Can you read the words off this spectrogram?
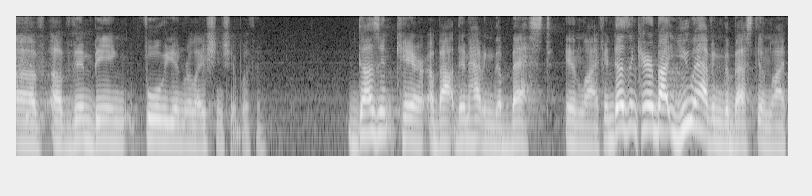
of, of them being fully in relationship with Him, doesn't care about them having the best in life, and doesn't care about you having the best in life?"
